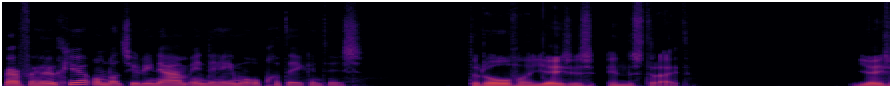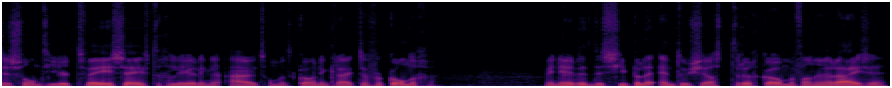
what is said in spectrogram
maar verheug je omdat jullie naam in de hemel opgetekend is. De rol van Jezus in de strijd. Jezus zond hier 72 leerlingen uit om het koninkrijk te verkondigen. Wanneer de discipelen enthousiast terugkomen van hun reizen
